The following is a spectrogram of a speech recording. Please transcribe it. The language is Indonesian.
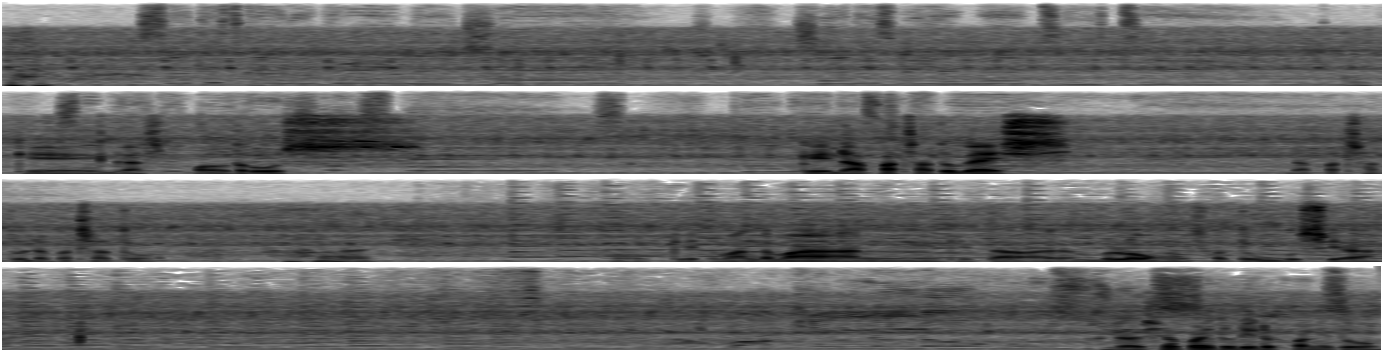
oke gaspol terus. Oke dapat satu guys. Dapat satu dapat satu. Oke teman-teman kita belum satu bus ya. Ada siapa itu di depan itu?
